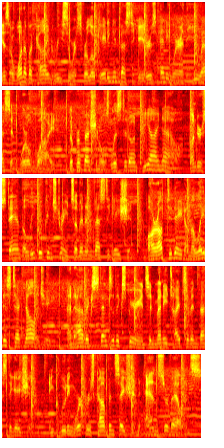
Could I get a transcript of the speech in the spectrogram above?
is a one of a kind resource for locating investigators anywhere in the U.S. and worldwide. The professionals listed on PI Now understand the legal constraints of an investigation, are up to date on the latest technology, and have extensive experience in many types of investigation, including workers' compensation and surveillance.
